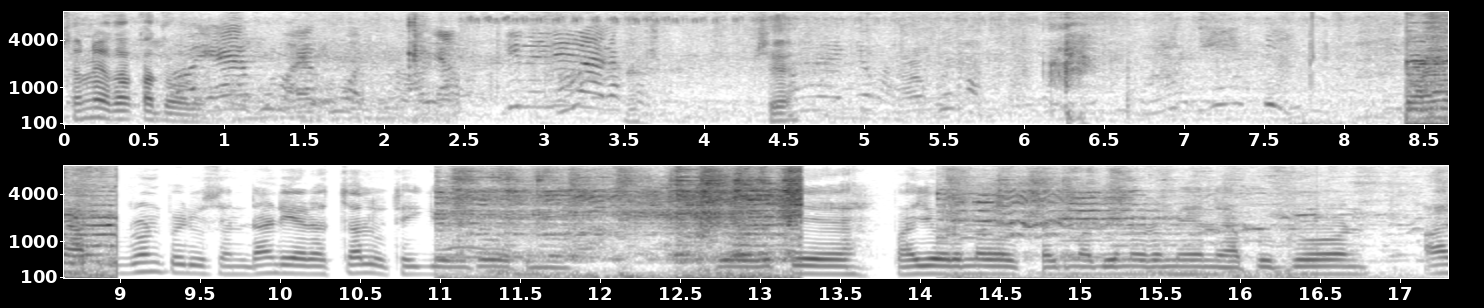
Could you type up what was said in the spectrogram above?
સને તાકાત વાળો? છે? તો અહીંયા આપણું ડ્રોન પડ્યું છે અને દાંડિયા રાસ ચાલુ થઈ ગયો છે જો તમે જો વચ્ચે ભાઈઓ રમે, સાઈડમાં બહેનો રમે અને આપણું ડ્રોન. આ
